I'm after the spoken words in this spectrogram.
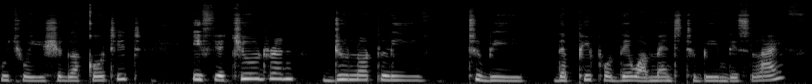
which way you sugarcoat it if your children do not live to be the people they were meant to be in this life,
